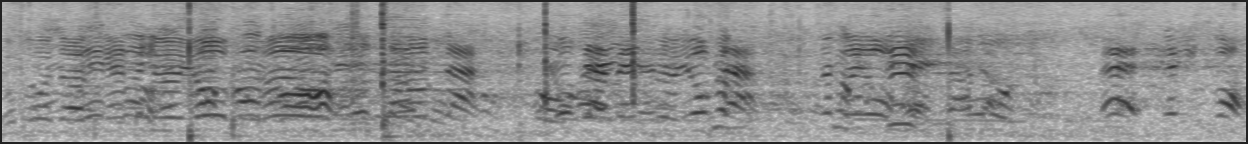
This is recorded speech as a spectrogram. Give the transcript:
Jobb oldal, kezdő, jobb! Jobb láb, jobb láb, kezdő, jobb láb! Csak a jobb! Ez, nyitva!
